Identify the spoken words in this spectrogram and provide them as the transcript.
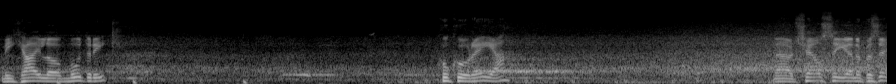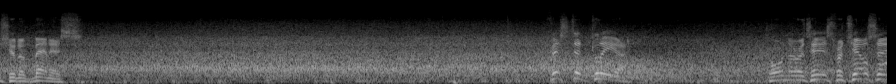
Mikhailo Mudryk. Cucurella. Now Chelsea in a position of menace. Fisted clear. Corner it is for Chelsea.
